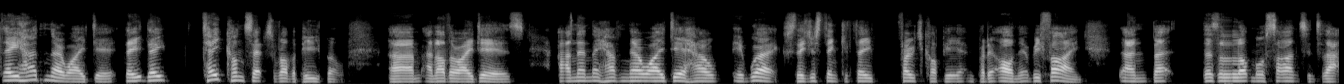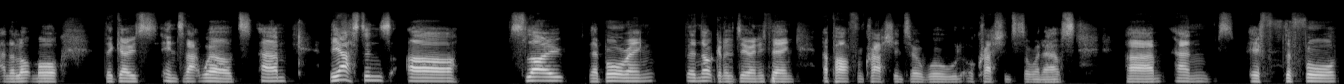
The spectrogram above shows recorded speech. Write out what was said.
they had no idea. They they take concepts of other people um, and other ideas and then they have no idea how it works. They just think if they photocopy it and put it on it'll be fine. And but there's a lot more science into that and a lot more that goes into that world um, the Astons are slow, they're boring, they're not going to do anything apart from crash into a wall or crash into someone else. Um, and if the four,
